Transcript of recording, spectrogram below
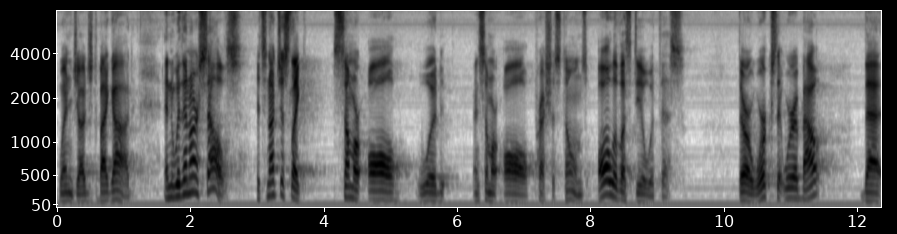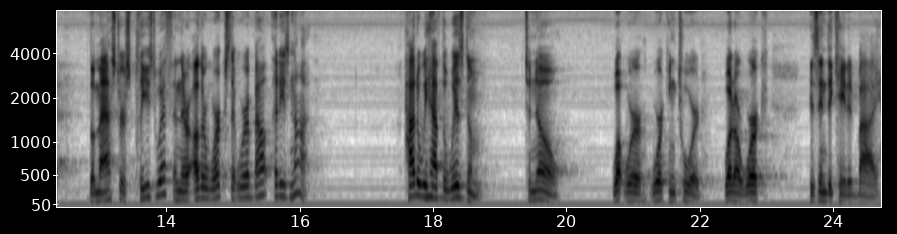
when judged by God. And within ourselves, it's not just like some are all wood and some are all precious stones. All of us deal with this. There are works that we're about that the master is pleased with, and there are other works that we're about that he's not. How do we have the wisdom to know what we're working toward, what our work is indicated by,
